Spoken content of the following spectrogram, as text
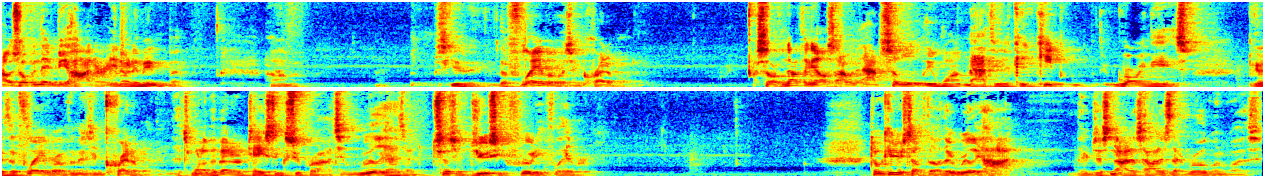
I was hoping they'd be hotter, you know what I mean? But, um, excuse me, the flavor was incredible. So, if nothing else, I would absolutely want Matthew to keep growing these because the flavor of them is incredible. It's one of the better tasting super hots. It really has a, a juicy, fruity flavor. Don't kid yourself though, they're really hot. They're just not as hot as that Rogue one was.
